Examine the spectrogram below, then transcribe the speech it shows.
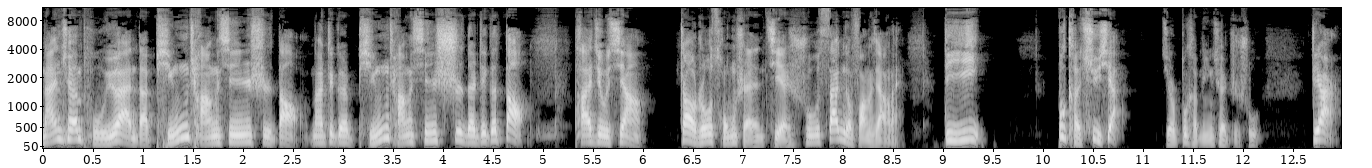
南拳普愿的平常心是道，那这个平常心是的这个道，他就向赵州从审解释出三个方向来：第一，不可去向，就是不可明确指出；第二，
